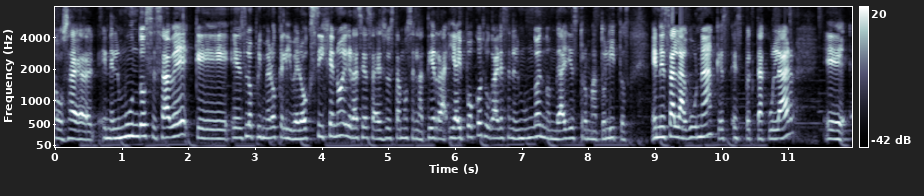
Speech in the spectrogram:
o sea, en el mundo se sabe que es lo primero que liberó oxígeno y gracias a eso estamos en la Tierra. Y hay pocos lugares en el mundo en donde hay estromatolitos. En esa laguna, que es espectacular, eh,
